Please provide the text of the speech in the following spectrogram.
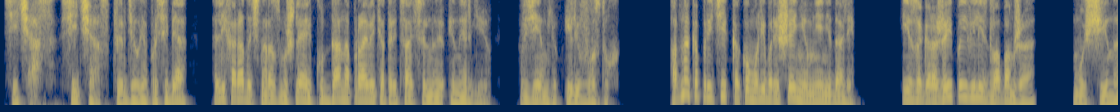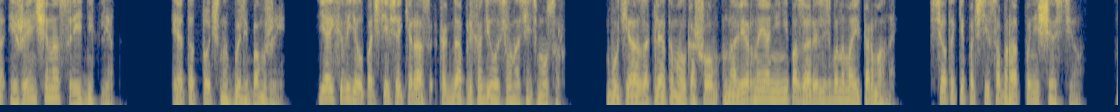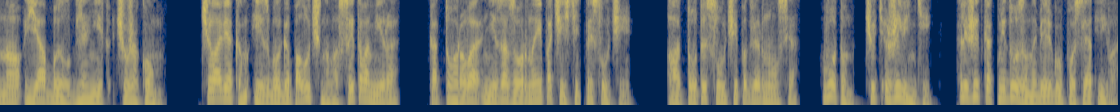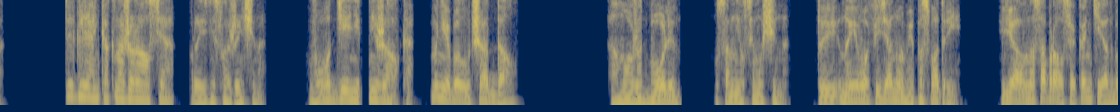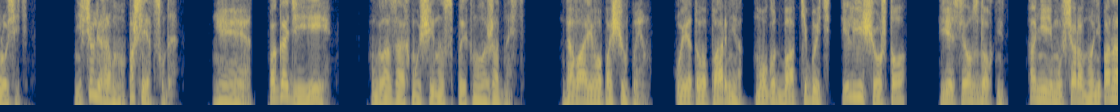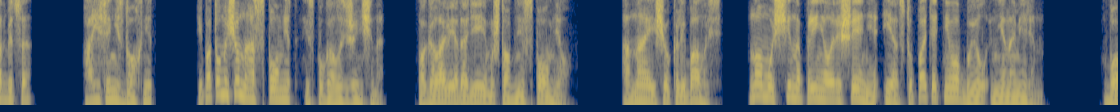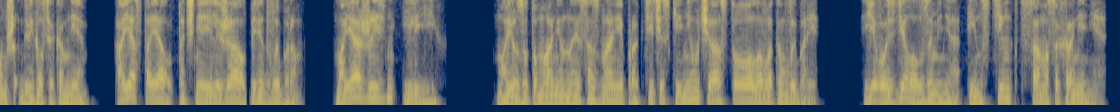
«Сейчас, сейчас», — твердил я про себя, лихорадочно размышляя, куда направить отрицательную энергию — в землю или в воздух. Однако прийти к какому-либо решению мне не дали. Из-за гаражей появились два бомжа — мужчина и женщина средних лет. Это точно были бомжи. Я их видел почти всякий раз, когда приходилось выносить мусор. Будь я заклятым алкашом, наверное, они не позарились бы на мои карманы. Все-таки почти собрат по несчастью. Но я был для них чужаком человеком из благополучного, сытого мира, которого не зазорно и почистить при случае. А тут и случай подвернулся. Вот он, чуть живенький, лежит как медуза на берегу после отлива. «Ты глянь, как нажрался», — произнесла женщина. «Вот денег не жалко, мне бы лучше отдал». «А может, болен?» — усомнился мужчина. «Ты на его физиономию посмотри. Явно собрался коньки отбросить. Не все ли равно? Пошли отсюда». «Нет, погоди!» В глазах мужчины вспыхнула жадность. «Давай его пощупаем. У этого парня могут бабки быть или еще что. Если он сдохнет, они ему все равно не понадобятся». «А если не сдохнет? И потом еще нас вспомнит», — испугалась женщина. «По голове дадим, чтоб не вспомнил». Она еще колебалась, но мужчина принял решение и отступать от него был не намерен. Бомж двигался ко мне, а я стоял, точнее лежал перед выбором, моя жизнь или их. Мое затуманенное сознание практически не участвовало в этом выборе. Его сделал за меня инстинкт самосохранения.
